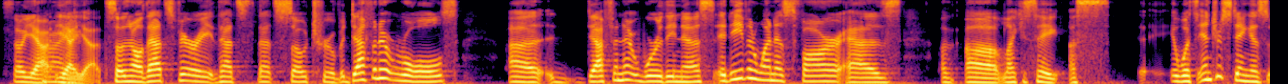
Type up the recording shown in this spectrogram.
So yeah, yeah, Right. yeah. So no, that's very, that's, that's so true. But definite roles, uh, definite worthiness. It even went as far as, uh, uh, like you say, a it, what's interesting is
